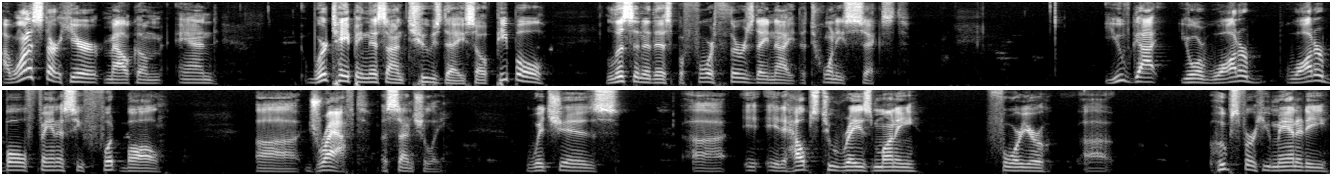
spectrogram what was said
I want to start here, Malcolm, and we're taping this on Tuesday, so if people listen to this before Thursday night, the 26th, you've got your water water bowl fantasy football uh, draft essentially, which is uh, it, it, helps to raise money for your uh, Hoops for Humanity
